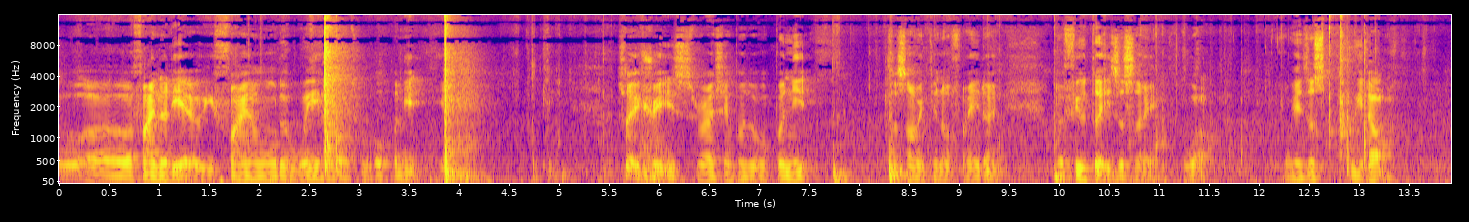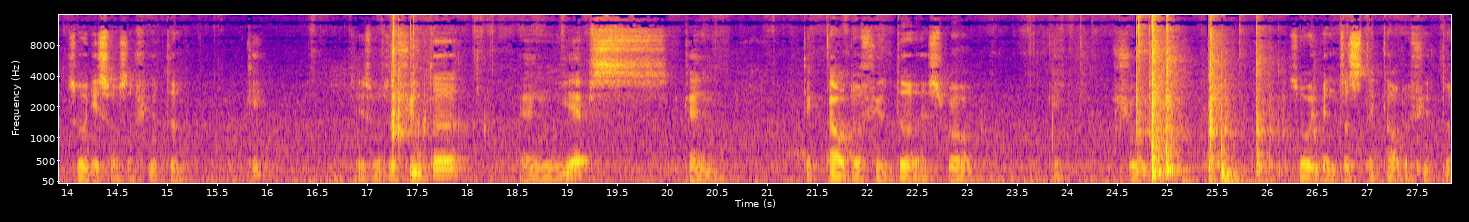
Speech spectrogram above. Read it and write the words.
So uh, finally uh, we find the way how to open it. Okay. So actually it's very simple to open it. Just now we cannot find it. The filter is just like wow. Okay, just pull it out. So this was a filter. Okay. This was a filter and yeps you can take out the filter as well. Okay, you. So you can just take out the filter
